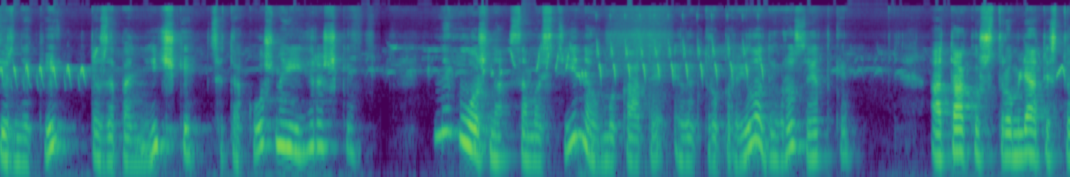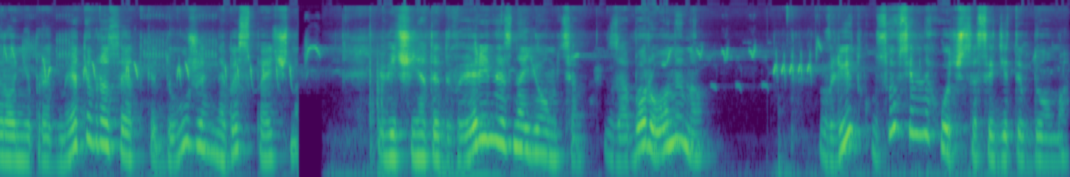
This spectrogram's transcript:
Сірники та запальнички це також не іграшки. Не можна самостійно вмикати електроприлади в розетки. А також стромляти сторонні предмети в розетки дуже небезпечно. Відчиняти двері незнайомцям заборонено. Влітку зовсім не хочеться сидіти вдома.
